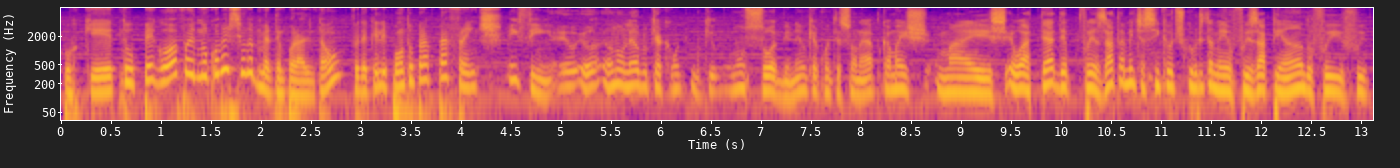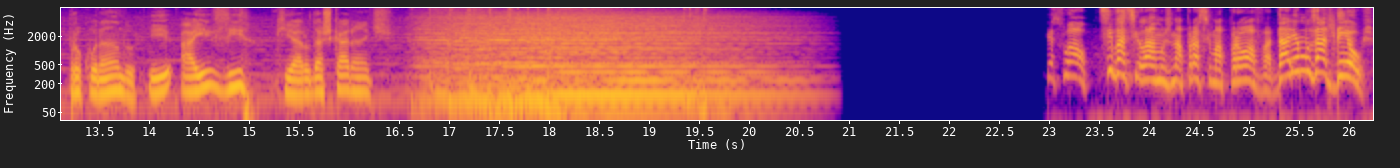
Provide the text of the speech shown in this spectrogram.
Porque tu pegou, foi no começo da primeira temporada, então foi daquele ponto pra, pra frente. Enfim, eu, eu, eu não lembro o que, o que não soube nem o que aconteceu na época, mas, mas eu até, foi exatamente assim que eu descobri também. Eu fui zapeando fui, fui procurando e aí vi que era o das Carantes. Pessoal, se vacilarmos na próxima prova, daremos adeus.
